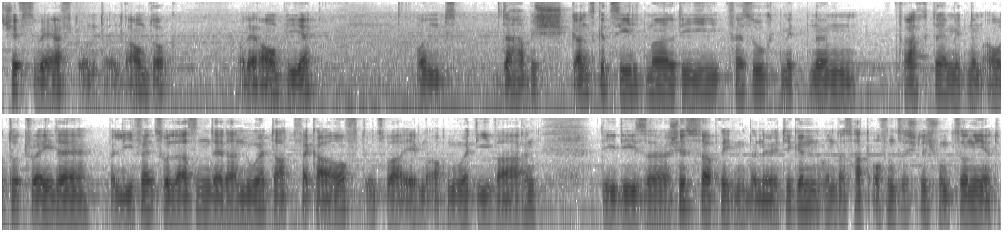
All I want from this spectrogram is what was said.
Schiffswerft und, und Raumdock oder Raumpier. Und da habe ich ganz gezielt mal die versucht mit einem Frachter, mit einem Autotrader beliefern zu lassen, der dann nur dort verkauft und zwar eben auch nur die Waren, die diese Schiffsfabriken benötigen und das hat offensichtlich funktioniert.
